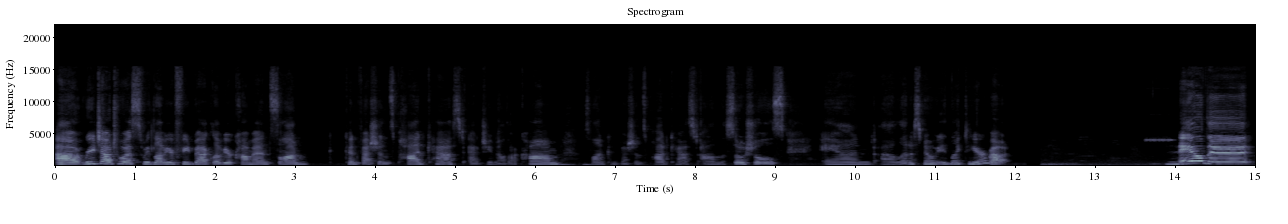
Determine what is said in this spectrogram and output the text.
Uh, reach out to us. We'd love your feedback, love your comments. Salon Confessions Podcast at gmail.com, Salon Confessions Podcast on the socials, and uh, let us know what you'd like to hear about. Nailed it.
